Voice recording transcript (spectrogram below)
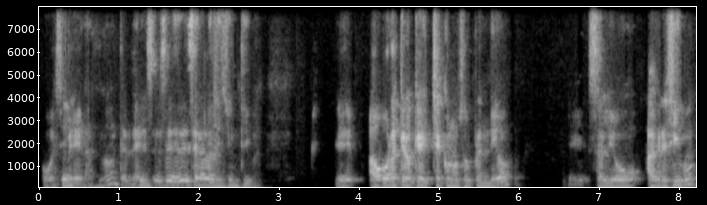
o esperas? ¿no? Esa, era la disyuntiva. Eh, ahora creo que Checo nos sorprendió eh, salió agresivo,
